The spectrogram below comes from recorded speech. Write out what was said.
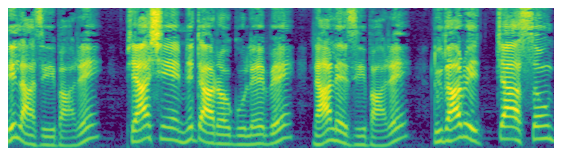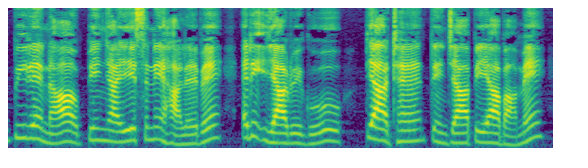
လေ့လာစေပါတယ်။ဖျားရှင်ရဲ့မေတ္တာတော်ကိုလည်းပဲနားလည်စေပါတယ်။လူသားတွေကြာဆုံးပြီးတဲ့နောက်ပညာရေးစနစ်ဟာလည်းပဲအဲ့ဒီအရာတွေကိုပြဋ္ဌာန်းသင်ကြားပေးရပါမယ်။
